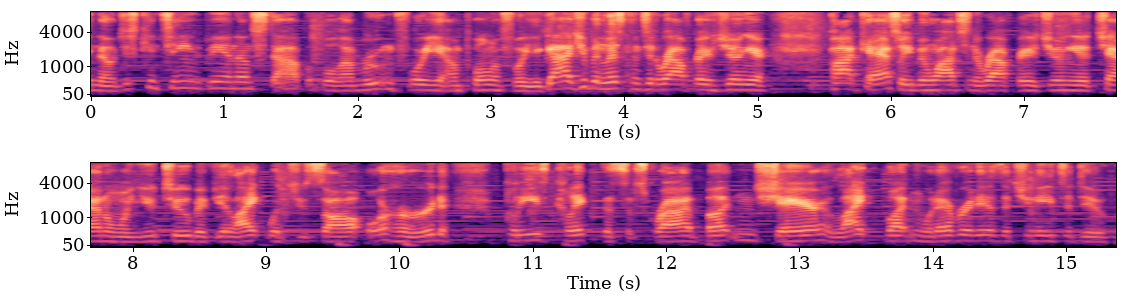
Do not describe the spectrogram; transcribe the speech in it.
you know, just continue being unstoppable. I'm rooting for you. I'm pulling for you. Guys, you've been listening to the Ralph Graves Jr. podcast, or you've been watching the Ralph Graves Jr. channel on YouTube. If you like what you saw or heard, please click the subscribe button, share, like button, whatever it is that you need to do.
